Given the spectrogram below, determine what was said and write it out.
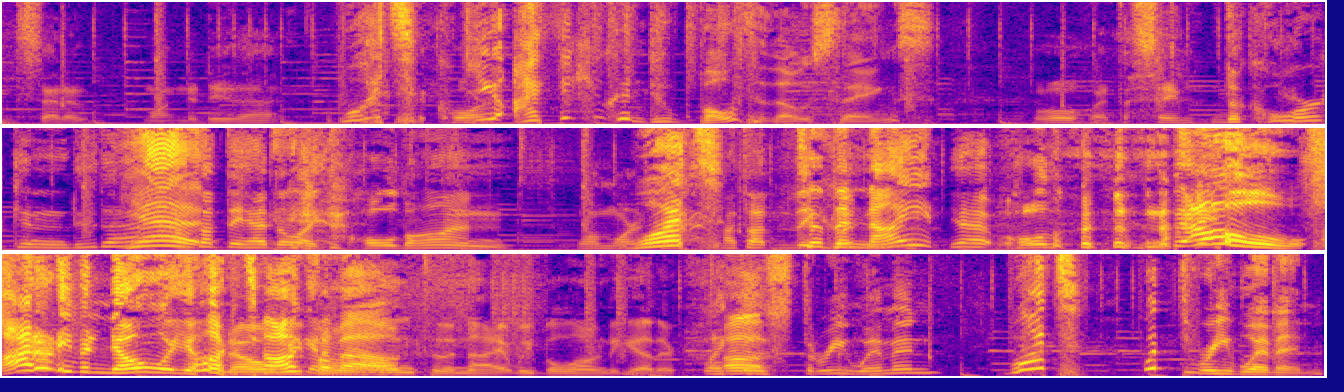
instead of wanting to do that. What? The Corps? You, I think you can do both of those things. Oh, at the same The Corps can do that. Yeah. I thought they had to like hold on. one more. What? I thought they To the couldn't. night? Yeah, hold on. To the night. No, I don't even know what y'all are no, talking we belong about. to the night. We belong together. Like Uh, those three women. What? What three women?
